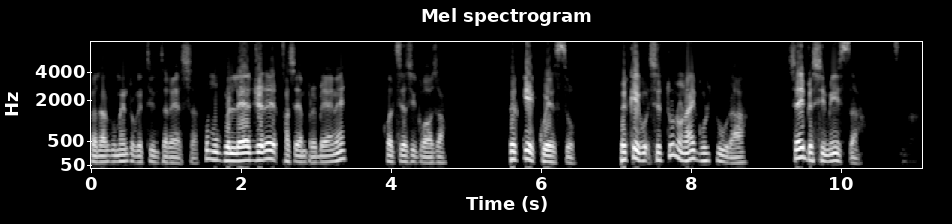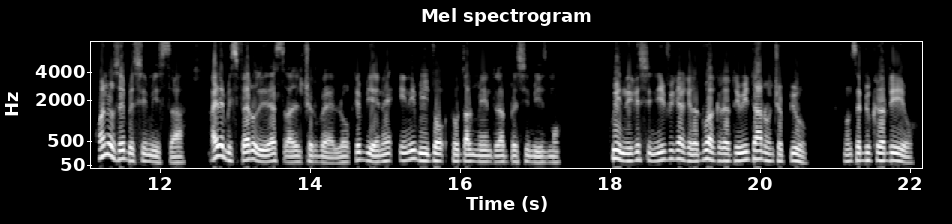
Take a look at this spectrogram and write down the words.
per l'argomento che ti interessa. Comunque leggere fa sempre bene, qualsiasi cosa. Perché questo? Perché se tu non hai cultura, sei pessimista. Quando sei pessimista, hai l'emisfero di destra del cervello che viene inibito totalmente dal pessimismo. Quindi che significa che la tua creatività non c'è più, non sei più creativo,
